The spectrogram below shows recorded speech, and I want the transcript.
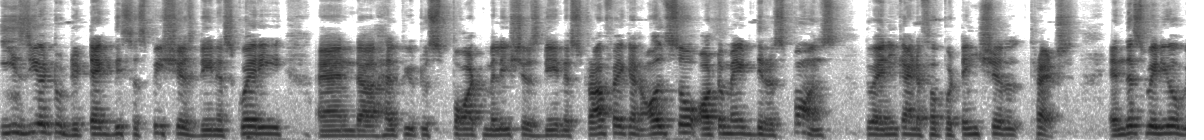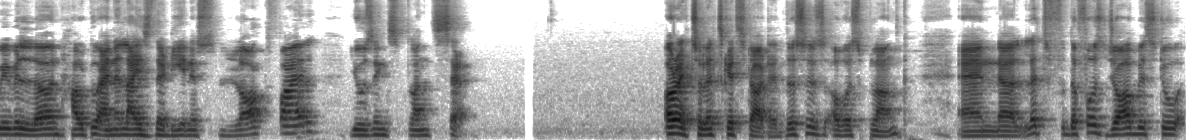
easier to detect the suspicious DNS query and uh, help you to spot malicious DNS traffic and also automate the response to any kind of a potential threats. In this video, we will learn how to analyze the DNS log file using Splunk SIEM. All right, so let's get started. This is our Splunk. And uh, let's the first job is to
